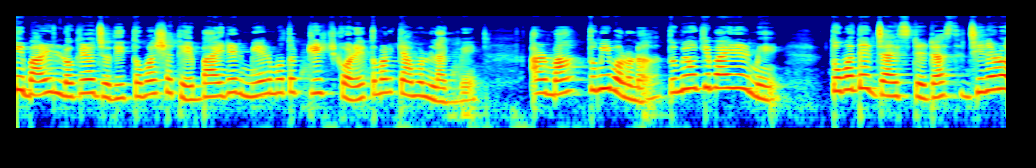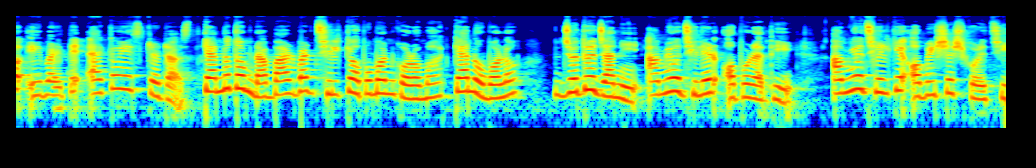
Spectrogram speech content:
এই বাড়ির লোকেরা যদি তোমার সাথে বাইরের মেয়ের মতো ট্রিট করে, তোমার কেমন লাগবে? আর মা, তুমি বলো না, তুমিও কি বাইরের মেয়ে? তোমাদের যা স্ট্যাটাস ঝিলেরও এই বাড়িতে একই স্ট্যাটাস কেন তোমরা বারবার ঝিলকে অপমান করো মা? কেন বলো? যদিও জানি, আমিও ঝিলের অপরাধী। আমিও ঝিলকে অবিশ্বাস করেছি,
